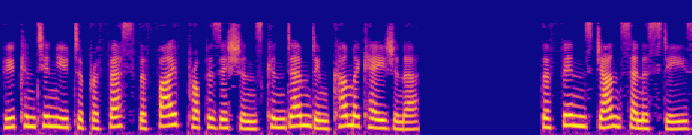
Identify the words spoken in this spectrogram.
who continued to profess the five propositions condemned in Cum Occasione, the Finns Jansenistes,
